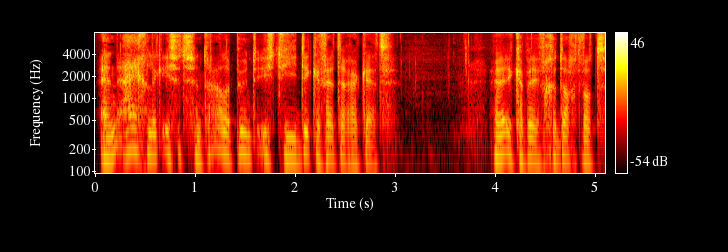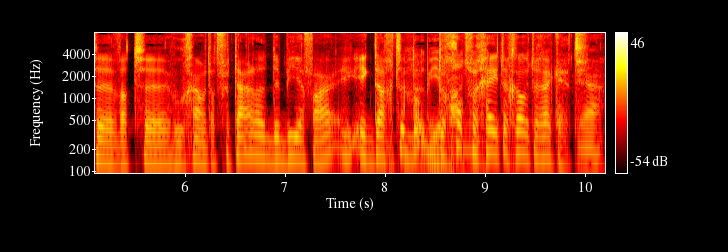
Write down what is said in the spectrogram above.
en eigenlijk is het centrale punt is die dikke vette raket. Ik heb even gedacht, wat, wat, hoe gaan we dat vertalen, de BFR? Ik, ik dacht, de, de, de godvergeten grote raket. Ja.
